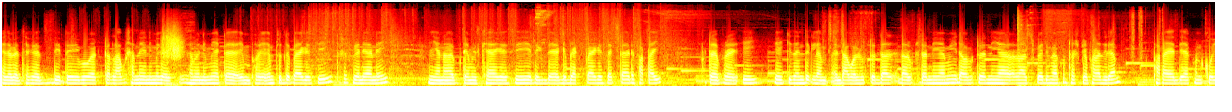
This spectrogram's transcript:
এই জায়গা থেকে দিতে হইব একটা লাভ সামনে নেমে গেছি। সামনে নেমে একটা এম এম চোদ্দ পেয়ে গেছি সেটা নেওয়া নেই। নিয়ে না ড্যামেজ খেয়ে গেছি, এদিক দিয়ে ব্যাক পেয়ে গেছে একটা এটা ফাটাই। ফাটার পরে এই এই কি জানি দেখলাম ডাবল ভিক্টর ডাবল ভিক্টরটা নিয়ে আমি ডাবল ভিক্টরটা নিয়ে রাজ করে দিলাম, এখন ঠাস করে ফাটা দিলাম। ফাটাই দিয়ে এখন কই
